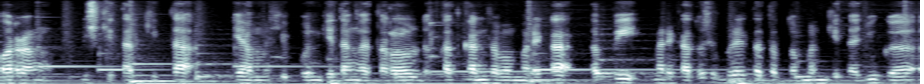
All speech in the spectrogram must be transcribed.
orang di sekitar kita. Ya meskipun kita nggak terlalu dekat kan sama mereka tapi mereka tuh sebenarnya tetap teman kita juga.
